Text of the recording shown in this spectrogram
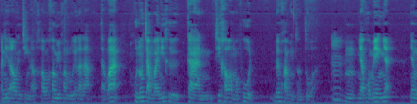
อันนี้เอาจริงๆเนาะเขาเขามีความรู้อยู่แล้วล่ะแต่ว่าคุณต้องจำไว้นี่คือการที่เขาออกมาพูดด้วยความเห็นส่วนตัวอืมอืมอย่างผมเองเนี่ยอย่าง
